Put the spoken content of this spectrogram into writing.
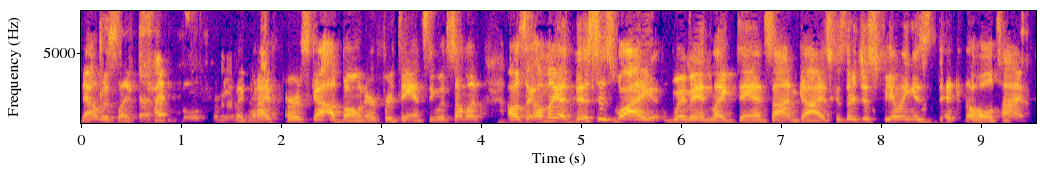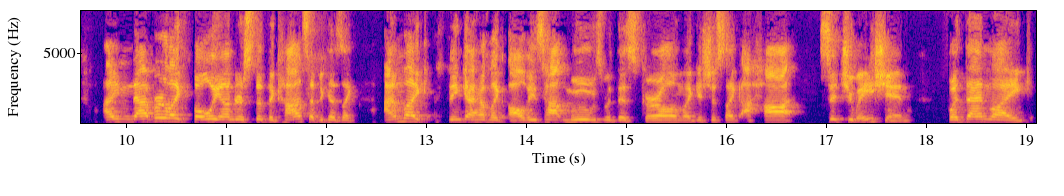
That was like tenfold for me. Like when I first got a boner for dancing with someone, I was like, oh my god, this is why women like dance on guys because they're just feeling his dick the whole time. I never like fully understood the concept because like I'm like think I have like all these hot moves with this girl and like it's just like a hot situation, but then like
